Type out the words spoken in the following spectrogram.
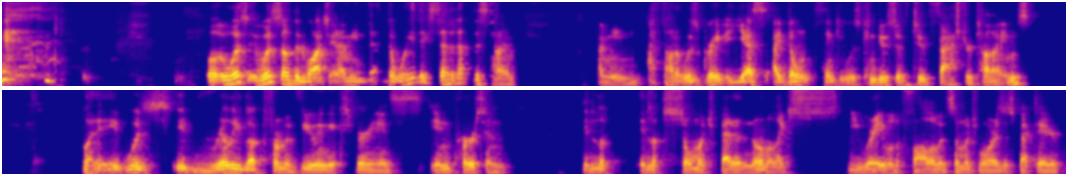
well, it was it was something to watch, and I mean the, way they set it up this time. I mean, I thought it was great. Yes, I don't think it was conducive to faster times, but it was. It really looked from a viewing experience in person. It looked it looked so much better than normal. Like you were able to follow it so much more as a spectator,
